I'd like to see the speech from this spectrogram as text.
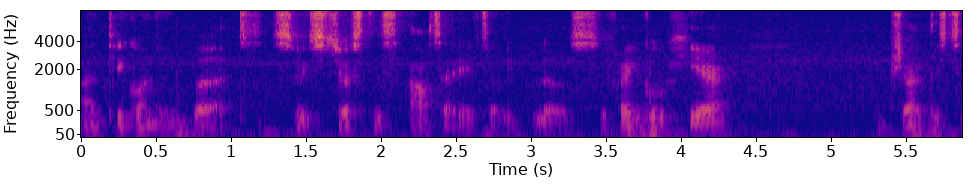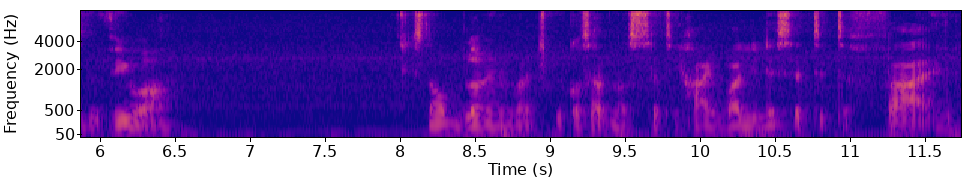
and click on invert. So it's just this outer edge that it blurs. So if I go here drag this to the viewer it's not blurring much because I've not set a high value. Let's set it to 5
